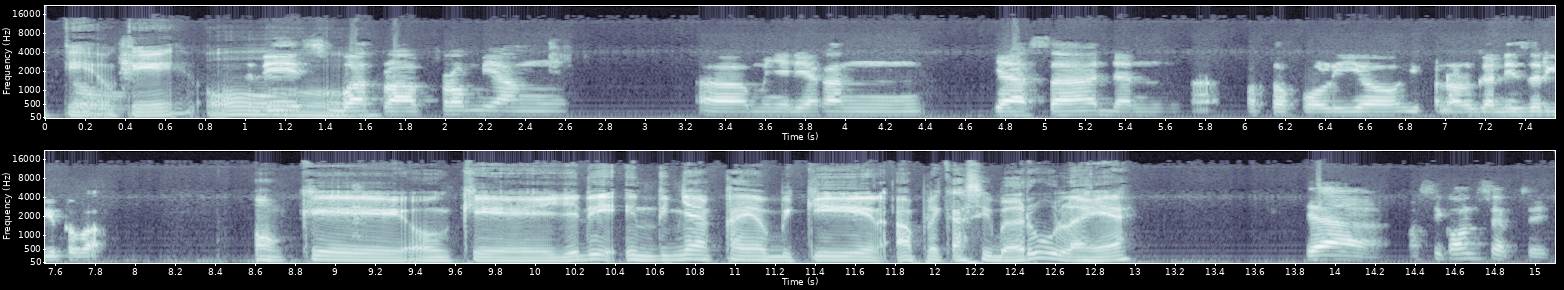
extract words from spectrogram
Oke okay, oke. Okay. Oh. Jadi sebuah platform yang uh, menyediakan jasa dan portofolio event organizer gitu pak. Oke oke, jadi intinya kayak bikin aplikasi baru lah ya? Ya masih konsep sih.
